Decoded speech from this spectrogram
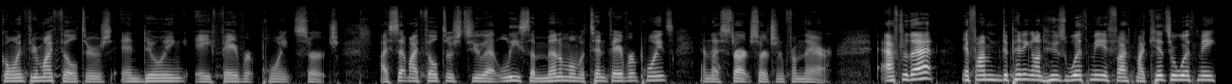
going through my filters and doing a favorite point search. I set my filters to at least a minimum of 10 favorite points and I start searching from there. After that, if I'm depending on who's with me, if, I, if my kids are with me,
